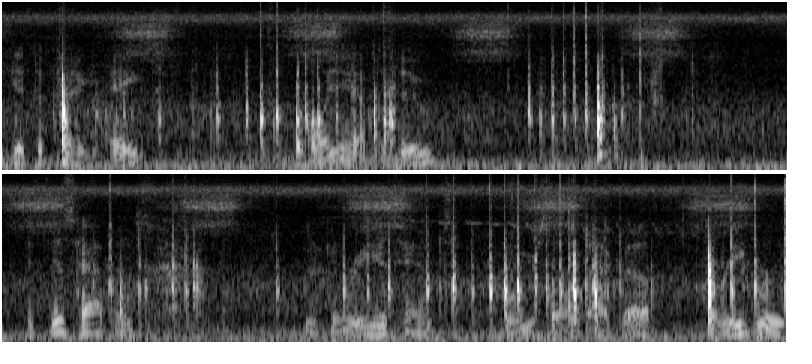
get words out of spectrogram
You get to peg eight, all you have to do, if this happens, you can reattempt, pull yourself back up, regroup,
